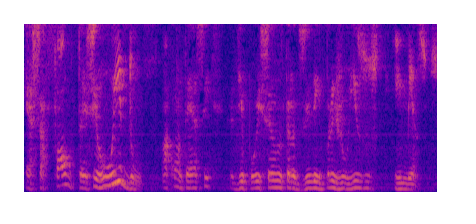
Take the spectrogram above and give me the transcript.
essa falta, esse ruído acontece depois sendo traduzido em prejuízos imensos.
